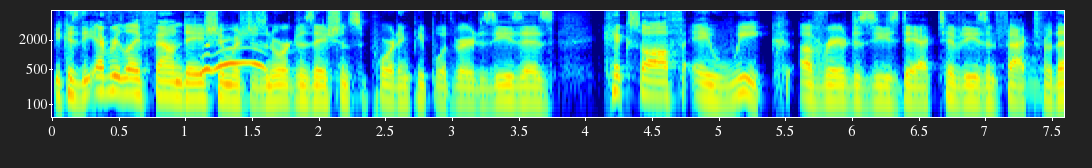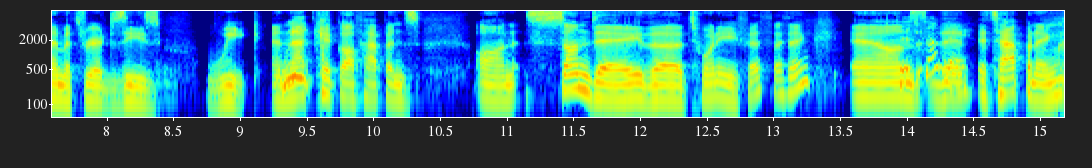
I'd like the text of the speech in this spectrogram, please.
because the Every Life Foundation, which is an organization supporting people with rare diseases, kicks off a week of Rare Disease Day activities. In fact, for them, it's Rare Disease week. And week. that kickoff happens on Sunday, the 25th, I think. And the, it's happening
